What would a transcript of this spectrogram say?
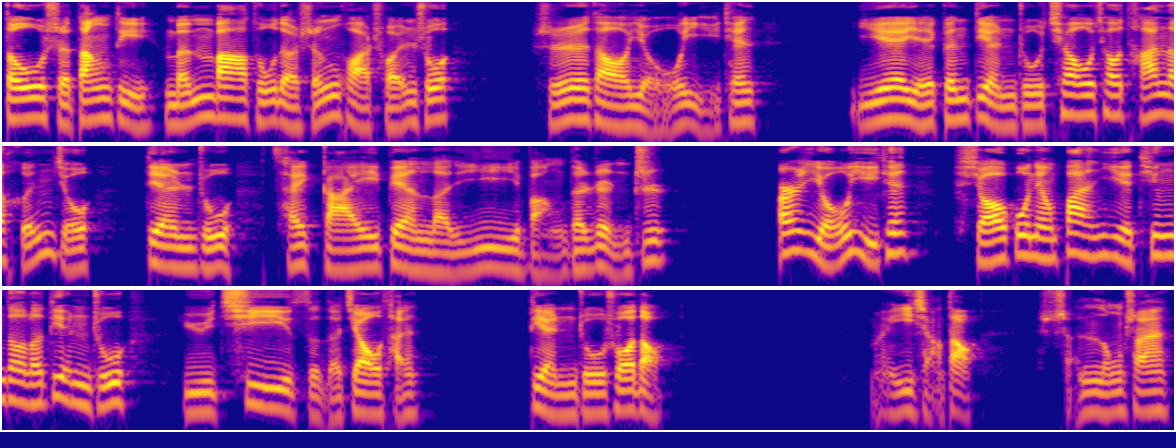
都是当地门巴族的神话传说。直到有一天。爷爷跟店主悄悄谈了很久，店主才改变了以往的认知。而有一天，小姑娘半夜听到了店主与妻子的交谈。店主说道：“没想到神龙山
